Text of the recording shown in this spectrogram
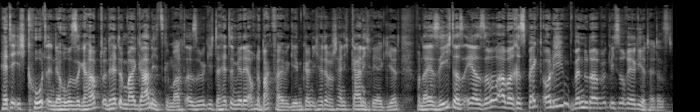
hätte ich Kot in der Hose gehabt und hätte mal gar nichts gemacht. Also wirklich, da hätte mir der auch eine Backpfeife geben können. Ich hätte wahrscheinlich gar nicht reagiert. Von daher sehe ich das eher so, aber Respekt, Olli, wenn du da wirklich so reagiert hättest.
